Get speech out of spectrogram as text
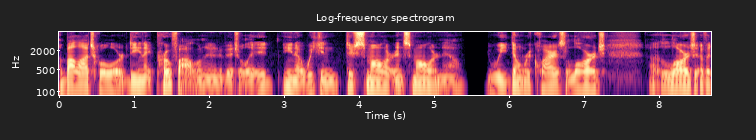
a biological or DNA profile on an individual. It, you know, we can do smaller and smaller now. We don't require as large, uh, large of a,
